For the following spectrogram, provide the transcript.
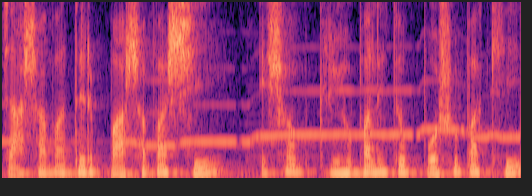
চাষাবাদের পাশাপাশি এসব গৃহপালিত পশু পাখি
